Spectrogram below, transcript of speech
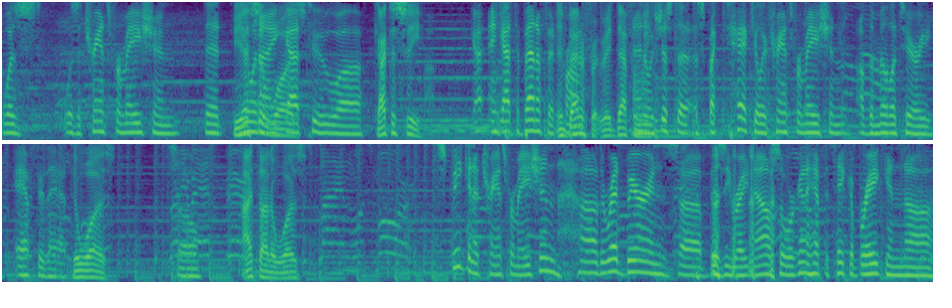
was was a transformation that Yes, you and I was. got to uh, got to see got, and got to benefit and from. benefit definitely. And it was just a, a spectacular transformation of the military after that. it was. So, I thought it was. Speaking of transformation, uh, the Red Baron's uh, busy right now, so we're going to have to take a break and uh,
